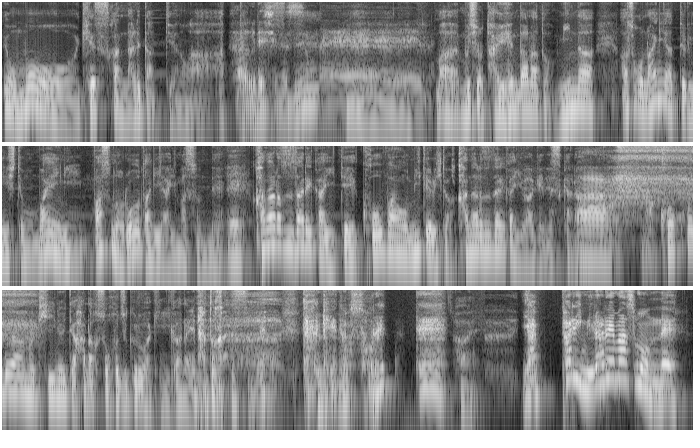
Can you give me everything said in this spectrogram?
でももう警察官になれたっていうのがあったんあ嬉しいですよね。ええ。まあむしろ大変だなと。みんなあそこ何やってるにしても前にバスのロータリーありますんでえ必ず誰かいて交番をえ見てる人は必ず誰かいるわけですから、まあここであの気抜いて鼻くそほじくるわけにいかないなとかですね。だけどそれって はい、やっぱり見られますもんね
